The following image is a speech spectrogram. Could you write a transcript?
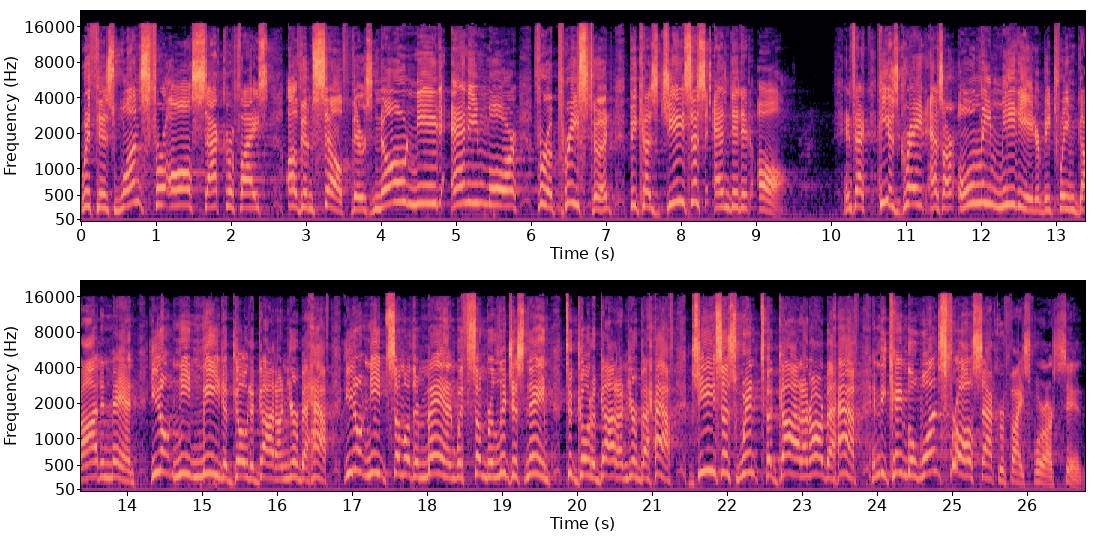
with his once for all sacrifice of himself. There's no need anymore for a priesthood because Jesus ended it all. In fact, he is great as our only mediator between God and man. You don't need me to go to God on your behalf. You don't need some other man with some religious name to go to God on your behalf. Jesus went to God on our behalf and became the once for all sacrifice for our sins.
